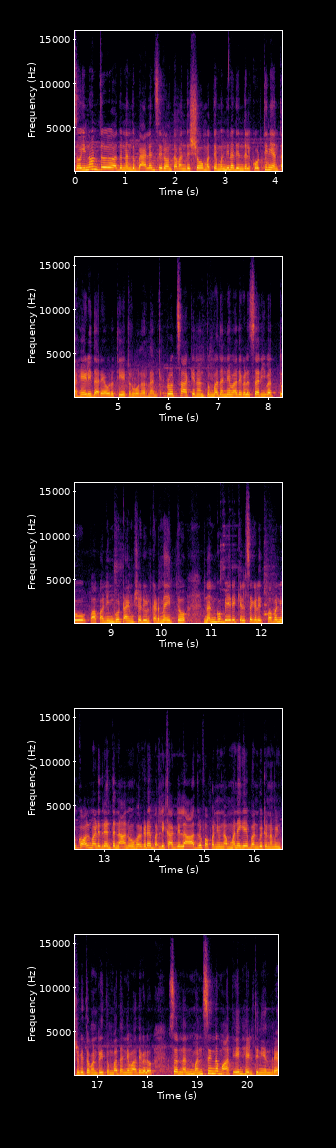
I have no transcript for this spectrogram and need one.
ಸೊ ಇನ್ನೊಂದು, ಅದು ನಂದು ಬ್ಯಾಲೆನ್ಸ್ ಇರೋವಂಥ ಒಂದು ಶೋ ಮತ್ತು ಮುಂದಿನ ದಿನದಲ್ಲಿ ಕೊಡ್ತೀನಿ ಅಂತ ಹೇಳಿದ್ದಾರೆ ಅವರು ಥಿಯೇಟರ್ ಓನರ್ ನನಗೆ. ಪ್ರೋತ್ಸಾಹಕ್ಕೆ ನಾನು ತುಂಬ ಧನ್ಯವಾದಗಳು ಸರ್. ಇವತ್ತು ಪಾಪ ನಿಮಗೂ ಟೈಮ್ ಶೆಡ್ಯೂಲ್ ಕಡಿಮೆ ಇತ್ತು. ನನಗೂ ಬೇರೆ ಕೆಲಸಗಳಿತ್ತು. ಪಾಪ ನೀವು ಕಾಲ್ ಮಾಡಿದ್ರಿ ಅಂತ ನಾನು ಹೊರಗಡೆ ಬರಲಿಕ್ಕಾಗಲಿಲ್ಲ. ಆದರೂ ಪಾಪ ನೀವು ನಮ್ಮನೆಗೆ ಬಂದುಬಿಟ್ಟು ನಮ್ಮ ಇಂಟರ್ವ್ಯೂ ತೊಗೊಂಡ್ರಿ. ತುಂಬ ಧನ್ಯವಾದಗಳು. ಸರ್ ನನ್ನ ಮನಸ್ಸಿಂದ ಮಾತು ಏನು ಹೇಳ್ತೀನಿ ಅಂದರೆ,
